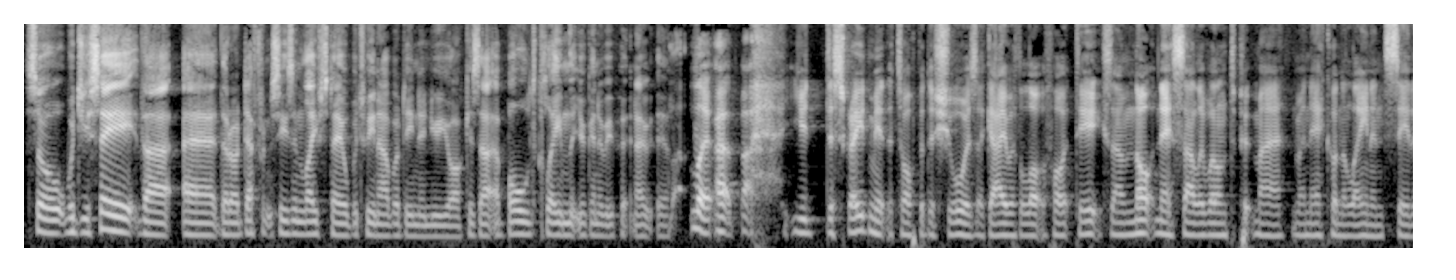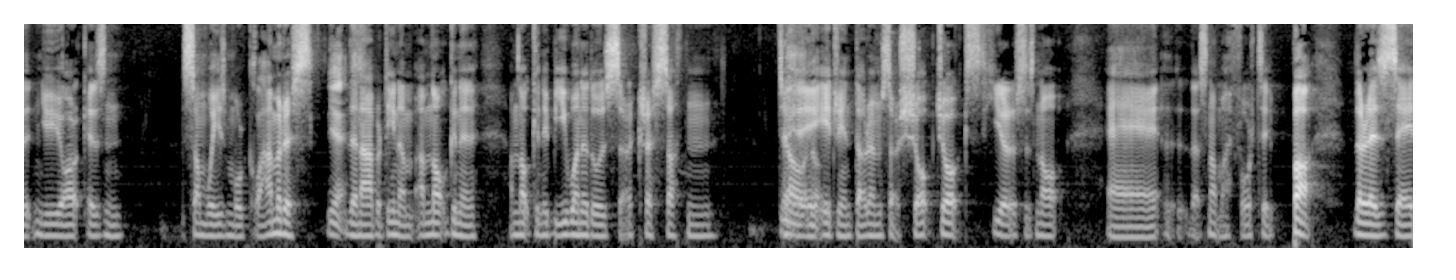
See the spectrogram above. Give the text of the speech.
So would you say that uh, there are differences in lifestyle between Aberdeen and New York? Is that a bold claim that you're going to be putting out there? Look, uh, uh, you described me at the top of the show as a guy with a lot of hot takes. I'm not necessarily willing to put my, my neck on the line and say that New York is in some ways more glamorous Yes. than Aberdeen. I'm, I'm not gonna I'm not gonna be one of those sort of Chris Sutton, to No, no. Adrian Durham sort of shock jocks here. This is not uh, that's not my forte. But there is uh,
